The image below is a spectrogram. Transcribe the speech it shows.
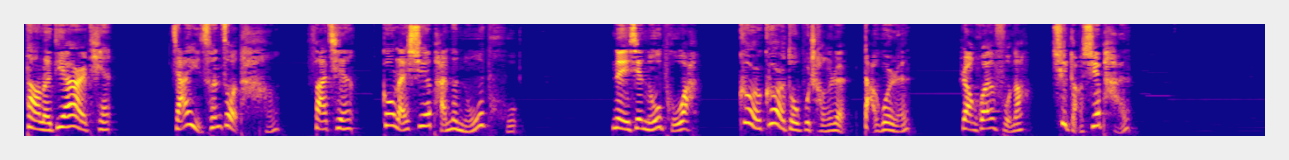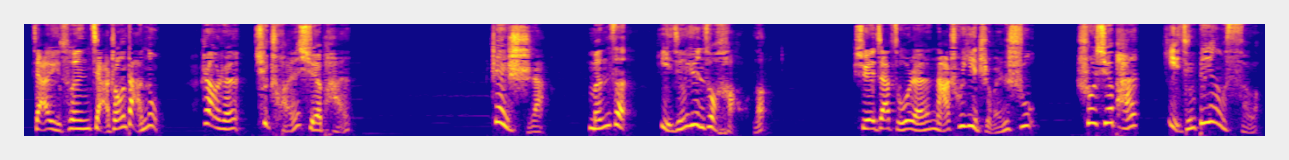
到了第二天，贾雨村坐堂发签勾来薛蟠的奴仆，那些奴仆啊，个个都不承认打过人，让官府呢去找薛蟠。贾雨村假装大怒，让人去传薛蟠。这时啊，门子已经运作好了。薛家族人拿出一纸文书，说薛蟠已经病死了。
